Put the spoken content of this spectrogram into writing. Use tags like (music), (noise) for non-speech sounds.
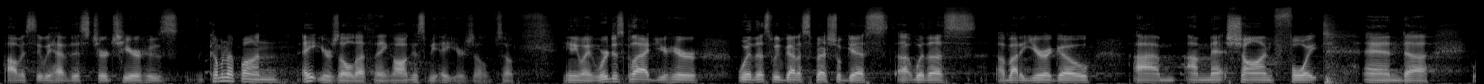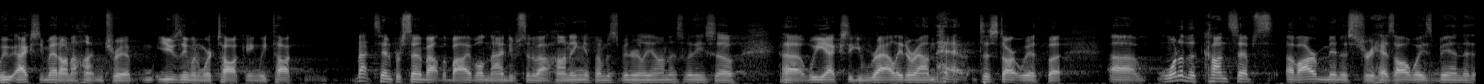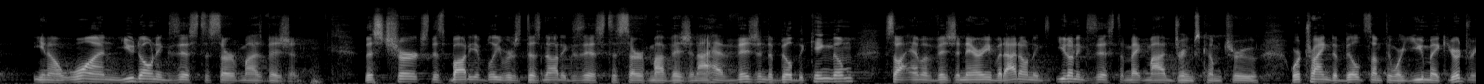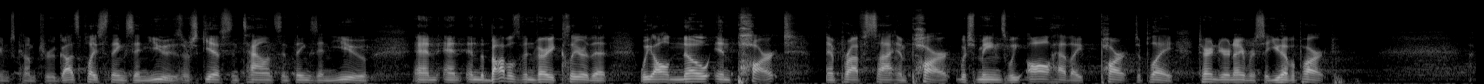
Obviously, we have this church here who's coming up on eight years old, I think. August will be eight years old. So, anyway, we're just glad you're here with us. We've got a special guest uh, with us. About a year ago, um, I met Sean Feucht, and uh, we actually met on a hunting trip. Usually, when we're talking, we talk about 10% about the Bible, 90% about hunting, if I'm just being really honest with you. So uh, we actually rallied around (laughs) that to start with. But uh, one of the concepts of our ministry has always been that, you know, one, you don't exist to serve my vision. This church, this body of believers does not exist to serve my vision. I have vision to build the kingdom, so I am a visionary, but I don't you don't exist to make my dreams come true. We're trying to build something where you make your dreams come true. God's placed things in you. There's gifts and talents and things in you. And and and the Bible's been very clear that we all know in part and prophesy in part, which means we all have a part to play. Turn to your neighbor and say, You have a part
